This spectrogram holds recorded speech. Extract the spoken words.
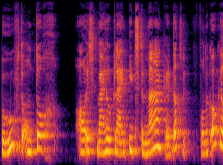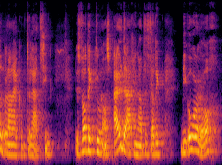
behoefte om toch, al is het maar heel klein, iets te maken, dat vond ik ook heel belangrijk om te laten zien. Dus wat ik toen als uitdaging had, is dat ik die oorlog,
